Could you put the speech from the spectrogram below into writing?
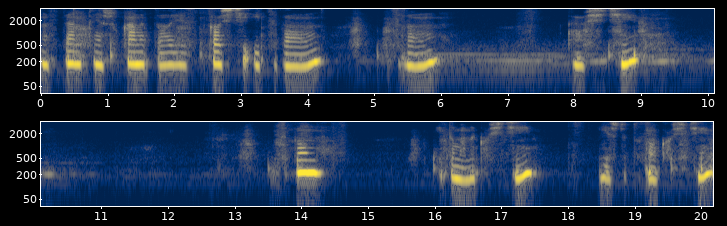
Następnie szukamy, to jest kości i dzwon. Dzwon. Kości. Dzwon. I tu mamy kości. I jeszcze tu są kości.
